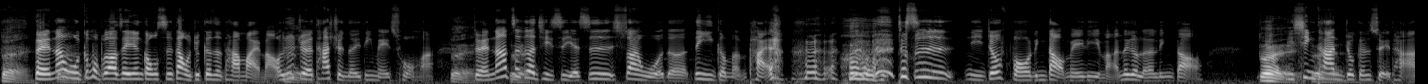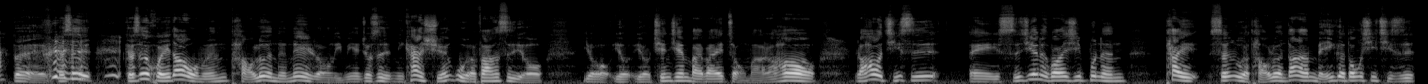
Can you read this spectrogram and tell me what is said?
对对，那我根本不知道这间公司，但我就跟着他买嘛，我就对。觉得他选的一定没错嘛。对对，那这对。个其实也是算我的另一个门派了，就是你就否领导魅力嘛，那个人领导，对，你信他你就跟随他。对，可是 可是回到我们讨论的内容里面，就是你看选股的方式有有有有千千百百种嘛，然后然后其实诶时间的关系不能太深入的讨论，当然每一个东西其实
